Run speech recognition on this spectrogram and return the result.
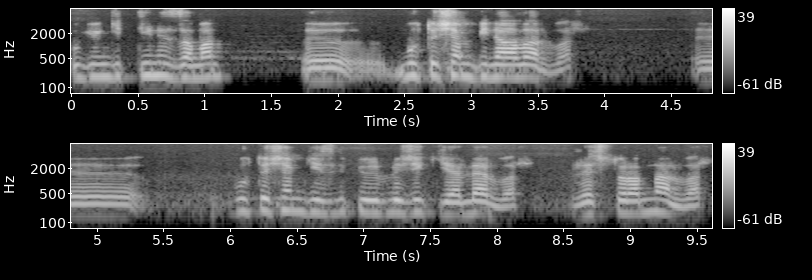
Bugün gittiğiniz zaman e, muhteşem binalar var. E, muhteşem gezilip görülecek yerler var. Restoranlar var.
